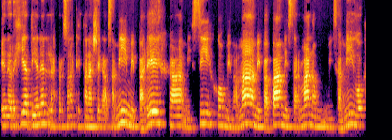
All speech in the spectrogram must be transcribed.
energía tienen las personas que están allegadas a mí, mi pareja, mis hijos, mi mamá, mi papá, mis hermanos, mis amigos,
